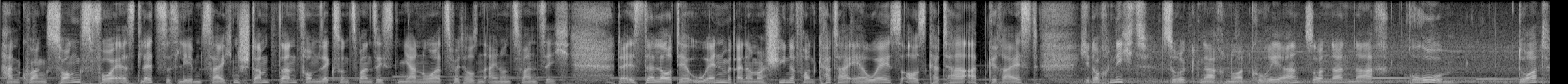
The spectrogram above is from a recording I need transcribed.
Han Kwang-songs vorerst letztes Lebenszeichen stammt dann vom 26. Januar 2021. Da ist er laut der UN mit einer Maschine von Qatar Airways aus Katar abgereist, jedoch nicht zurück nach Nordkorea, sondern nach Rom. Dort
